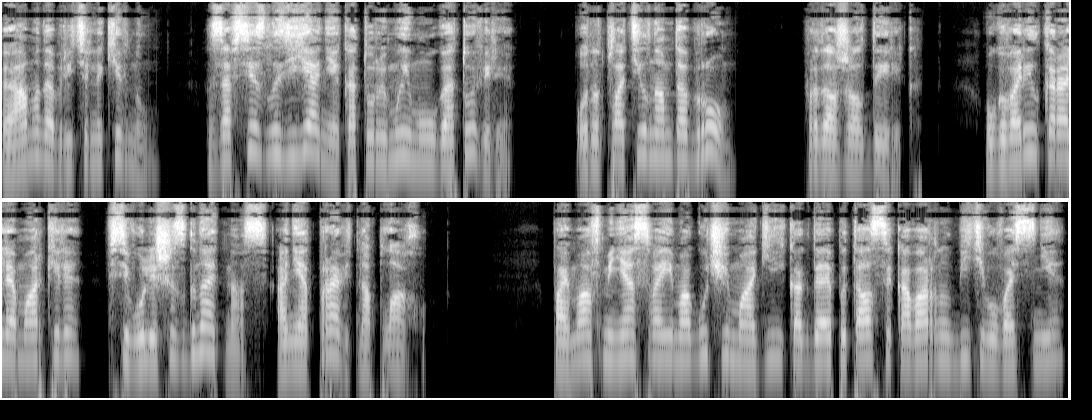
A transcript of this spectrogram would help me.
Эам одобрительно кивнул. — За все злодеяния, которые мы ему уготовили, он отплатил нам добром, — продолжал Дерек. — Уговорил короля Маркеля всего лишь изгнать нас, а не отправить на плаху. Поймав меня своей могучей магией, когда я пытался коварно убить его во сне,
